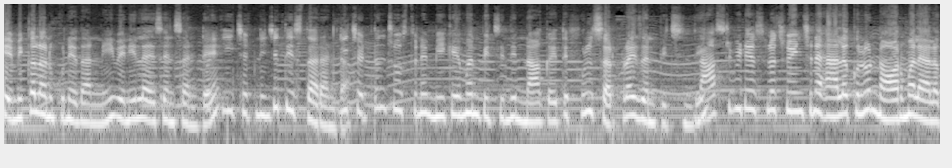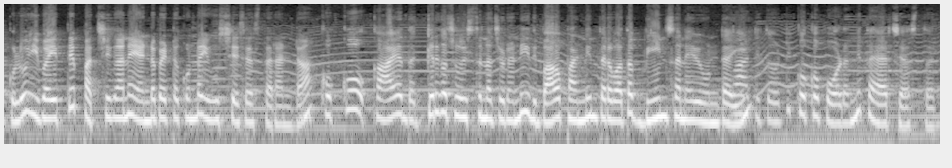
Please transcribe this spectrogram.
కెమికల్ అనుకునేదాన్ని వెనిలా ఎసెన్స్ అంటే. ఈ చెట్టు నుంచి తీస్తారంట. ఈ చెట్టును చూస్తూనే మీకేమనిపించింది? నాకైతే ఫుల్ సర్ప్రైజ్ అనిపించింది. లాస్ట్ వీడియోస్లో చూపించిన యాలకులు నార్మల్ యాలకులు ఇవైతే పచ్చిగానే ఎండబెట్టకుండా యూజ్ చేసేస్తారంట. కొక్కో కాయ దగ్గరగా చూపిస్తున్నా చూడండి ఇది బాగా పండిన తర్వాత బీన్స్ అనేవి ఉంటాయి. వాటితోటి కోకో పౌడర్ని తయారు చేస్తారు.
